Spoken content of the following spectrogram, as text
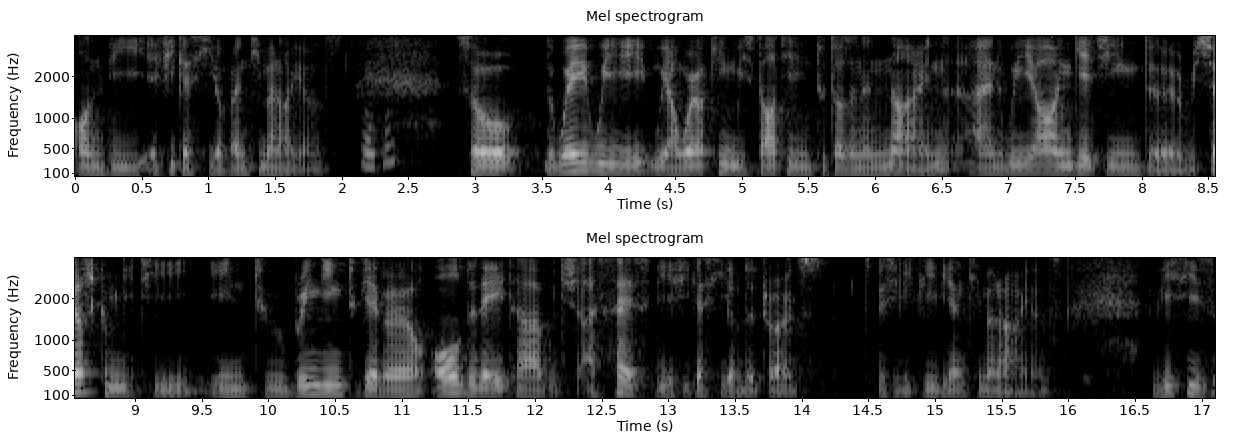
on the efficacy of antimalarials. Mm -hmm. So the way we, we are working, we started in 2009 and we are engaging the research community into bringing together all the data which assess the efficacy of the drugs, specifically the antimalarials. This is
